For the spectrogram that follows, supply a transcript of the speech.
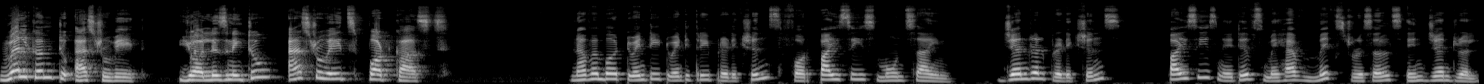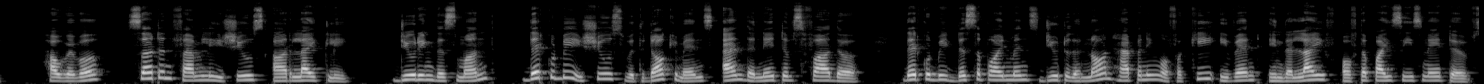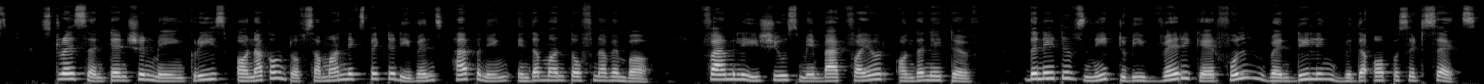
Welcome to Astroved. You're listening to Astroved's podcasts. November 2023 predictions for Pisces moon sign. General predictions Pisces natives may have mixed results in general. However, certain family issues are likely. During this month, there could be issues with documents and the native's father. There could be disappointments due to the non happening of a key event in the life of the Pisces natives. Stress and tension may increase on account of some unexpected events happening in the month of November. Family issues may backfire on the native. The natives need to be very careful when dealing with the opposite sex.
